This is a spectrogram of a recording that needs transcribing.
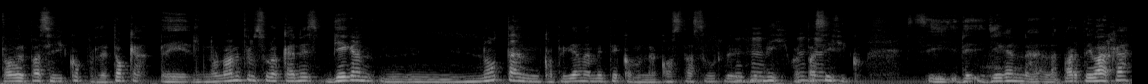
todo el Pacífico pues le toca. Eh, normalmente los huracanes llegan mm, no tan cotidianamente como en la costa sur de, México, al. Pacífico. De- llegan a la parte baja,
